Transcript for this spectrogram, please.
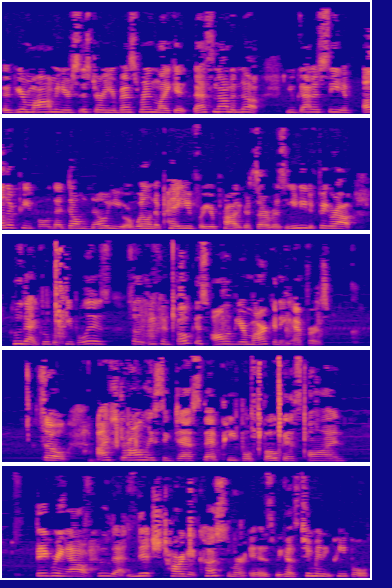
if your mom and your sister and your best friend like it, that's not enough. You've got to see if other people that don't know you are willing to pay you for your product or service. You need to figure out who that group of people is so that you can focus all of your marketing efforts. So I strongly suggest that people focus on figuring out who that niche target customer is because too many people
